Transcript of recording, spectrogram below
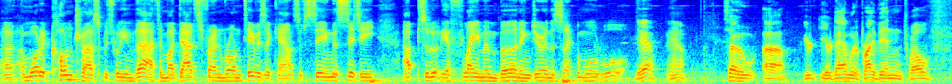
Uh, and what a contrast between that and my dad's friend Ron Tivy's accounts of seeing the city absolutely aflame and burning during the Second World War. Yeah, yeah. So uh, your your dad would have probably been 12,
